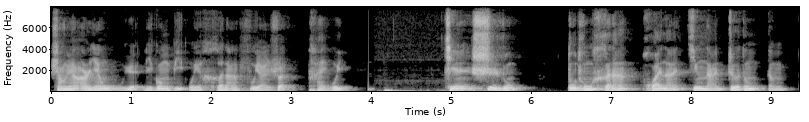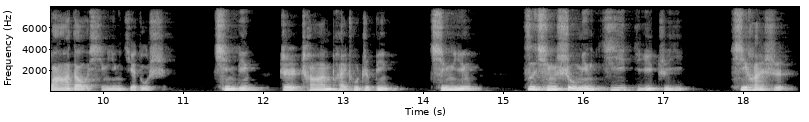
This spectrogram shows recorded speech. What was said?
上元二年五月，李光弼为河南副元帅、太尉，兼侍中，都统河南、淮南、荆南、浙东等八道行营节度使。秦兵指长安派出之兵，请缨，自请受命击敌之意。西汉时，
